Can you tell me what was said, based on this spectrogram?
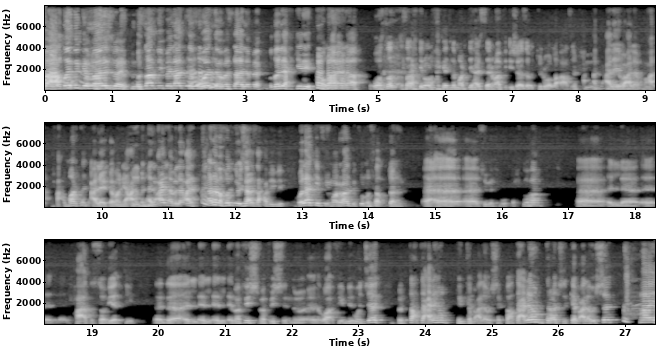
فأعطيته كمان شوي. وصار في بيناتنا موده ومسالمة وضل يحكي لي والله أنا وصل صار احكي له والله حكيت لمرتي هاي السنة ما في إجازة. قلت له والله العظيم حقك علي وعلى حق مرتك علي كمان يعني من هالعين قبل العين أنا باخذ له إجازة حبيبي. ولكن في مرات بيكونوا ثقدا آه، آه، آه، شو بيحكوها؟ الحائط السوفيتي. ده ال- ال- ال- ما فيش ما فيش إنه آه، واقفين بوجهك بتعطي عليهم تنكب على وشك. بتعطي عليهم تراجع تنكب على وشك. هاي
